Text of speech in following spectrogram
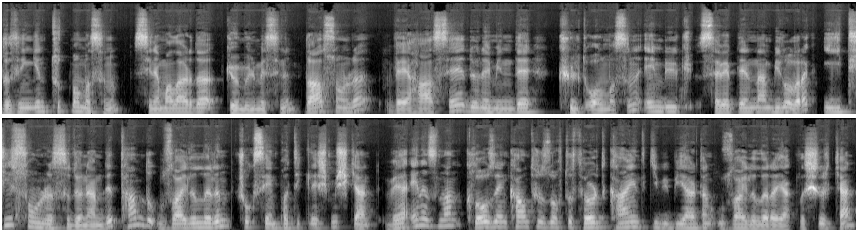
The Thing'in tutmamasının, sinemalarda gömülmesinin daha sonra VHS döneminde kült olmasının en büyük sebeplerinden biri olarak E.T. sonrası dönemde tam da uzaylıların çok sempatikleşmişken veya en azından Close Encounters of the Third Kind gibi bir yerden uzaylılara yaklaşırken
